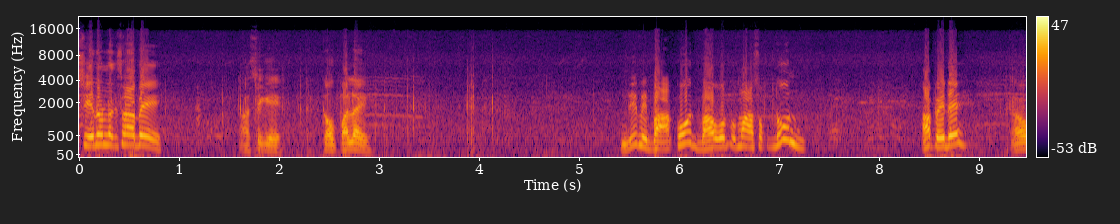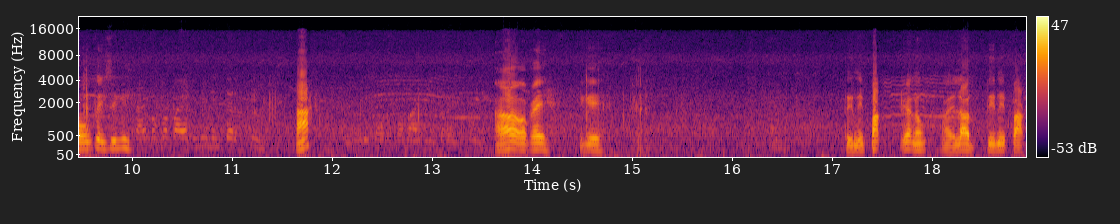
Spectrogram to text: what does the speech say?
Sino nagsabi? Ah, sige. Ikaw pala eh. Hindi, may bakod. Bawal pumasok doon. Ah, pwede? Ah, okay, sige. Ha? Ah, okay. Sige. Tinipak. Yan oh. I love tinipak.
